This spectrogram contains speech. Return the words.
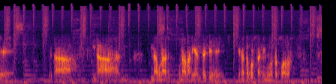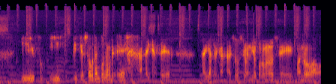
eh, pues da, una, una, variante que, no te aporta ningún otro jugador. Y, y, que sobren, pues hombre, eh, hay que hacer hay que hacer caja. Eso se vendió por lo menos eh, cuando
